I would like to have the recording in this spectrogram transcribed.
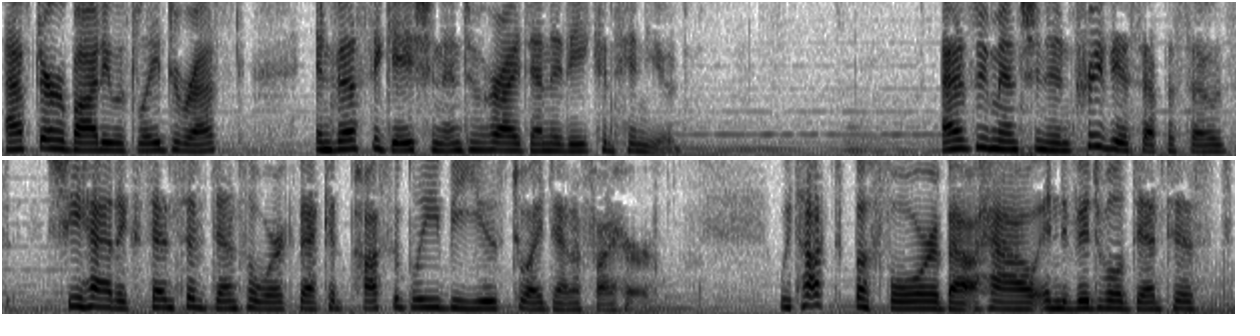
After her body was laid to rest, investigation into her identity continued. As we mentioned in previous episodes, she had extensive dental work that could possibly be used to identify her. We talked before about how individual dentists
